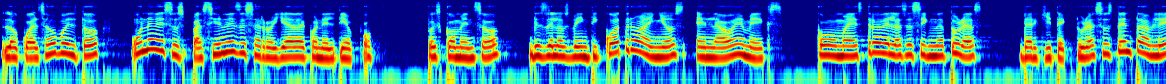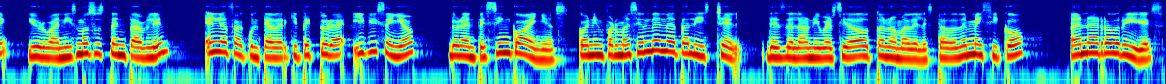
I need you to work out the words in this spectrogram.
lo cual se ha vuelto una de sus pasiones desarrollada con el tiempo, pues comenzó desde los 24 años en la OMX como maestra de las asignaturas de Arquitectura Sustentable y Urbanismo Sustentable en la Facultad de Arquitectura y Diseño durante cinco años. Con información de Natalie Schell, desde la Universidad Autónoma del Estado de México, Ana Rodríguez.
